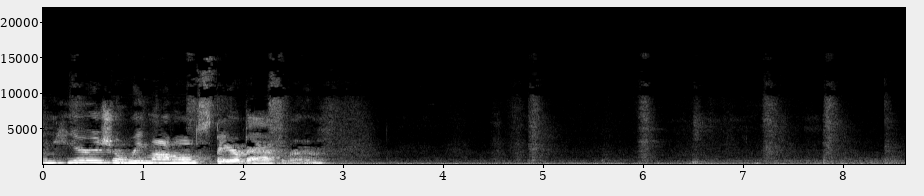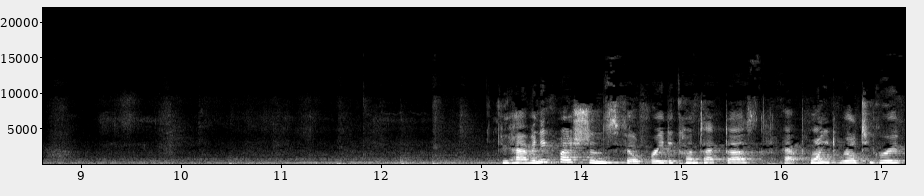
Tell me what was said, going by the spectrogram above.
And here is your remodeled spare bathroom. If you have any questions, feel free to contact us at Pointe Realty Group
